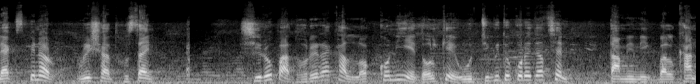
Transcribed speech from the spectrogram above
লেগ স্পিনার রিশাদ হুসাইন। শিরোপা ধরে রাখার লক্ষ্য নিয়ে দলকে উজ্জীবিত করে যাচ্ছেন তামিম ইকবাল খান।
